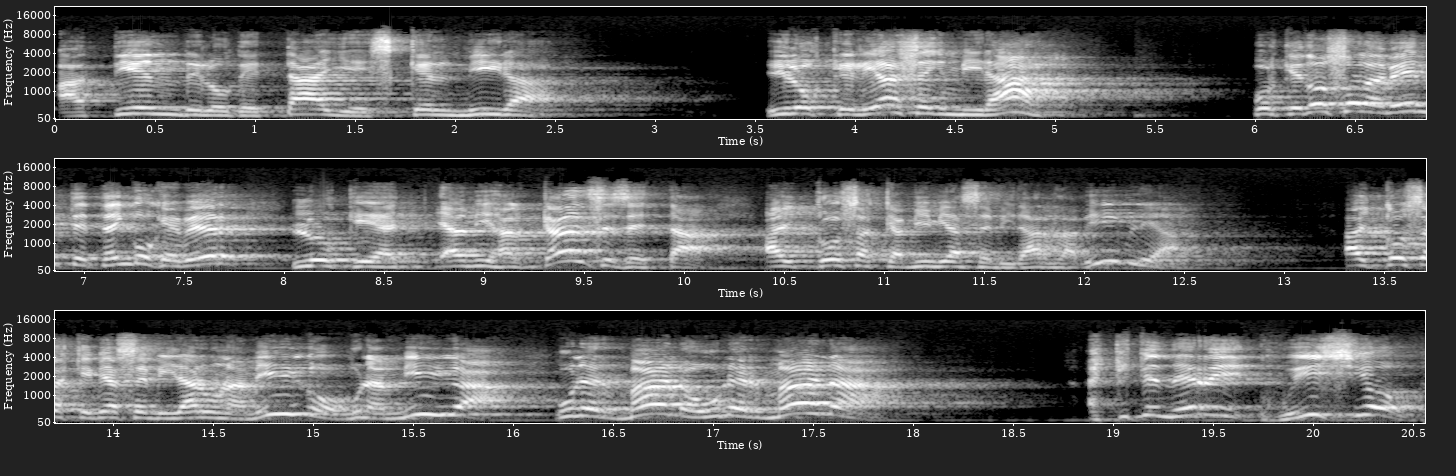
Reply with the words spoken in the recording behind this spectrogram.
atiende los detalles que él mira y los que le hacen mirar porque no solamente tengo que ver lo que a, mis alcances está, hay cosas que a mí me hace mirar la Biblia. Hay cosas que me hace mirar un amigo, una amiga, un hermano, una hermana. Hay que tener juicio,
